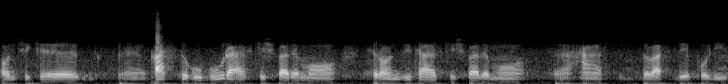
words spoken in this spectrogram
آنچه که قصد عبور از کشور ما ترانزیت از کشور ما هست به وسیله پلیس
